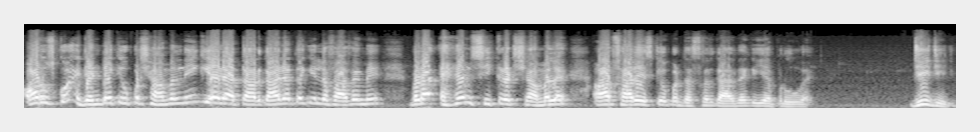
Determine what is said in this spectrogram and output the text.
और उसको एजेंडे के ऊपर शामिल नहीं किया जाता और कहा जाता है कि लिफाफे में बड़ा अहम सीक्रेट शामिल है। आप सारे इसके ऊपर दस्तखत कर दें कि ये अप्रूव है। जी जी जी।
